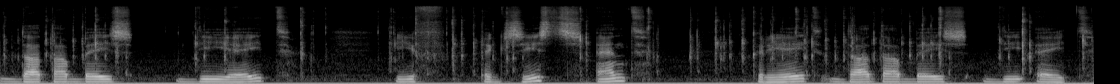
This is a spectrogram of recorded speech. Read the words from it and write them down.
database d8 if exists and create database d8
